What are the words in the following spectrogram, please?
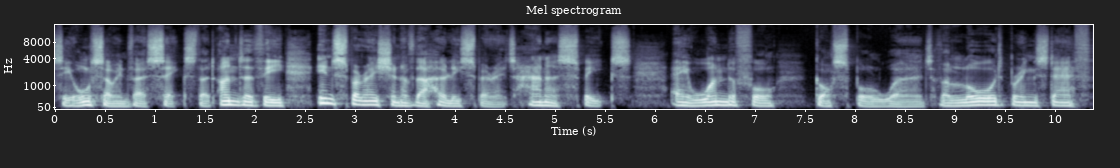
See also in verse 6 that under the inspiration of the Holy Spirit, Hannah speaks a wonderful gospel word. The Lord brings death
